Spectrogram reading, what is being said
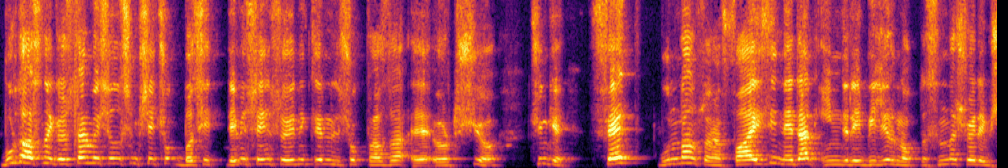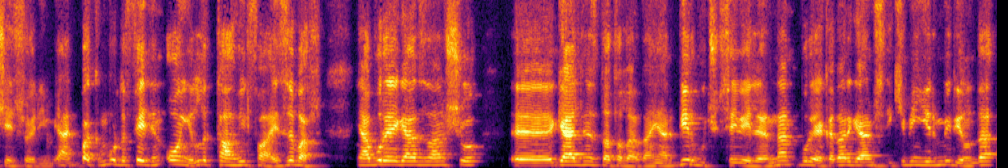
burada aslında göstermeye çalıştığım şey çok basit. Demin senin söylediklerinle çok fazla e, örtüşüyor. Çünkü Fed bundan sonra faizi neden indirebilir noktasında şöyle bir şey söyleyeyim. Yani bakın burada Fed'in 10 yıllık tahvil faizi var. Yani buraya geldiğiniz zaman şu e, geldiğiniz datalardan yani bir buçuk seviyelerinden buraya kadar gelmişiz. 2021 yılında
